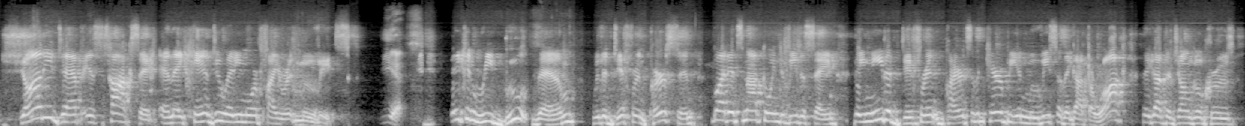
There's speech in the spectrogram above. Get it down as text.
Johnny Depp is toxic, and they can't do any more pirate movies. Yes. They can reboot them with a different person, but it's not going to be the same. They need a different Pirates of the Caribbean movie, so they got The Rock, they got the Jungle Cruise.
